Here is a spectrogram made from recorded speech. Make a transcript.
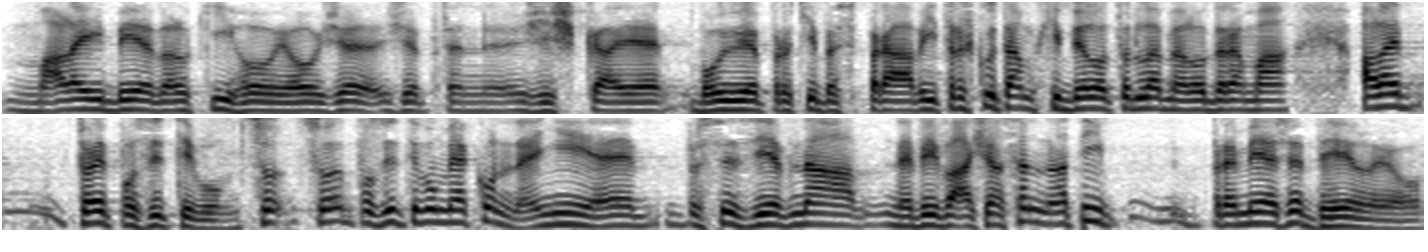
malej bije velkýho, jo, že, že ten Žižka je, bojuje proti bezpráví. Trošku tam chybělo tohle melodrama, ale to je pozitivum. Co, co pozitivum jako není, je prostě zjevná nevyváženost. Já jsem na té premiéře byl, jo.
